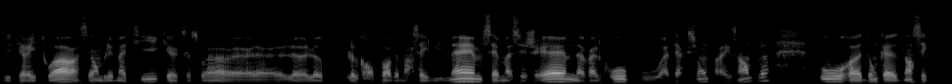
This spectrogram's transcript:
du territoire assez emblématique, que ce soit le, Grand Port de Marseille lui-même, CMA-CGM, Naval Group ou Interxion par exemple, pour donc dans ces,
